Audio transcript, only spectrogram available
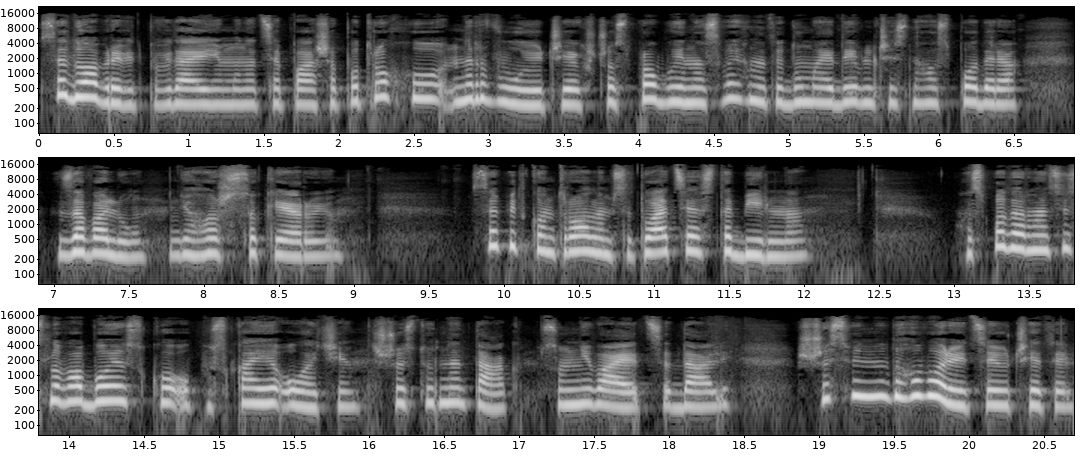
Все добре, відповідає йому на це Паша, потроху нервуючи, якщо спробує нас вигнати, думає, дивлячись на господаря, завалю, його ж сокирою. Все під контролем, ситуація стабільна. Господар на ці слова боязко опускає очі. Щось тут не так, сумнівається далі. Щось він не договорює, цей учитель.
